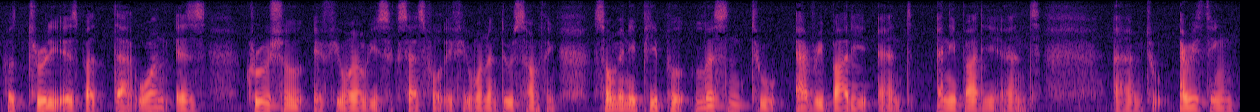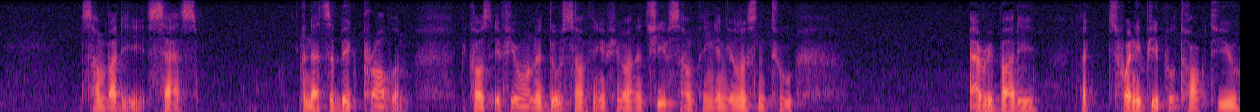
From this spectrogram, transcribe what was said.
because it truly is, but that one is crucial if you want to be successful, if you want to do something. So many people listen to everybody and anybody and um, to everything somebody says. And that's a big problem because if you want to do something, if you want to achieve something, and you listen to everybody, like 20 people talk to you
